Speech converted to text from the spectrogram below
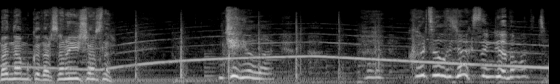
Benden bu kadar. Sana iyi şanslar. Geliyorlar. Kurtulacaksın canımın için.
